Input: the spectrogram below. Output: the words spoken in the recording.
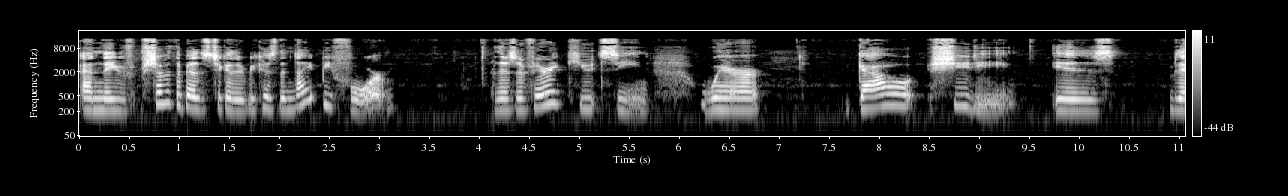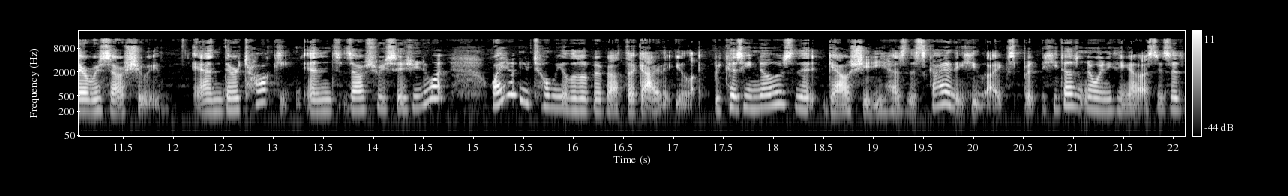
And they've shoved the beds together because the night before, there's a very cute scene where Gao Shidi is there with Zhao Shui and they're talking. And Zhao says, You know what? Why don't you tell me a little bit about the guy that you like? Because he knows that Gao Shidi has this guy that he likes, but he doesn't know anything else. He says,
